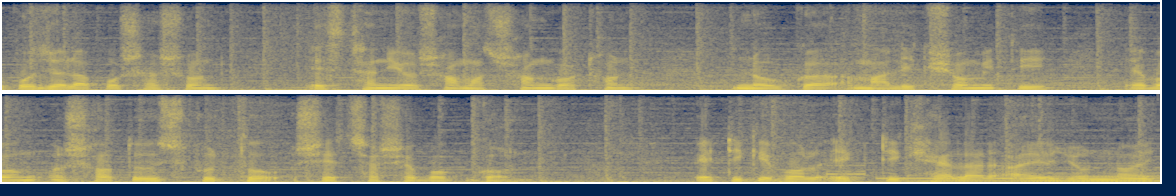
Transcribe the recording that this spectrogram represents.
উপজেলা প্রশাসন, স্থানীয় সমাজ সংগঠন, নৌকা মালিক সমিতি এবং স্বতঃস্ফূর্ত স্বেচ্ছাসেবকগণ। এটি কেবল একটি খেলার আয়োজন নয়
